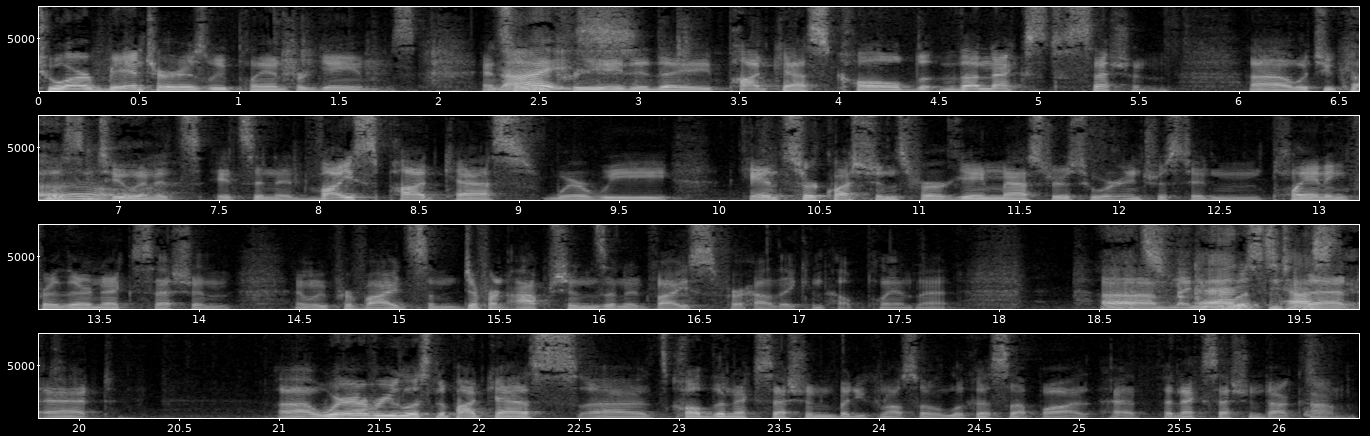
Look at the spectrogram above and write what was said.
to our banter as we plan for games, and so we created a podcast called The Next Session, uh, which you can listen to, Oh. and it's it's an advice podcast where we answer questions for game masters who are interested in planning for their next session, and we provide some different options and advice for how they can help plan that. Um, and you can listen to that at uh, wherever you listen to podcasts. Uh, it's called The Next Session, but you can also look us up at, at thenextsession.com.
